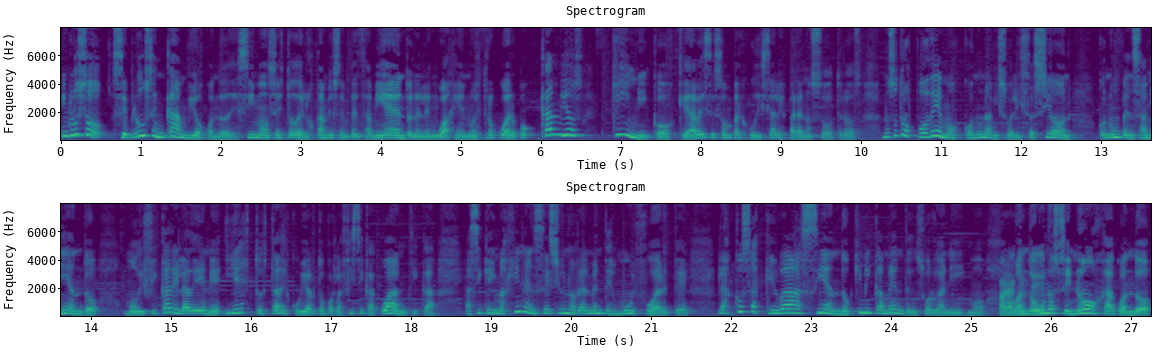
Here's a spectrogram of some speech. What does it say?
Incluso se producen cambios, cuando decimos esto de los cambios en pensamiento, en el lenguaje de nuestro cuerpo, cambios químicos que a veces son perjudiciales para nosotros. Nosotros podemos con una visualización, con un pensamiento, modificar el ADN y esto está descubierto por la física cuántica. Así que imagínense si uno realmente es muy fuerte, las cosas que va haciendo químicamente en su organismo. cuando uno se enoja, cuando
